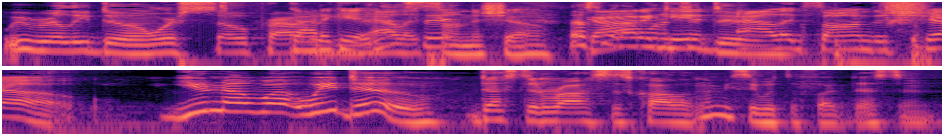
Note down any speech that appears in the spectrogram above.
We really do, and we're so proud. Of you. Gotta of get And Alex it. on the show. That's what I Gotta wanted to get do. Alex on the show. You know what we do? Dustin Ross is calling. Let me see what the fuck, Dustin.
